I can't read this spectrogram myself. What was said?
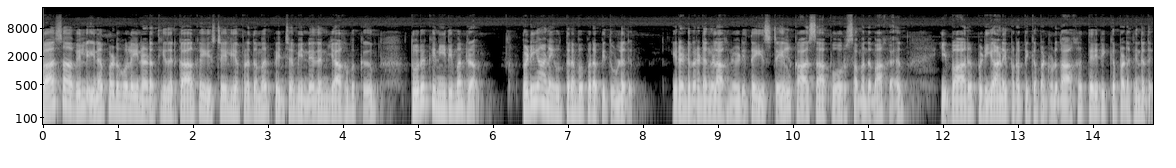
காசாவில் இனப்படுகொலை நடத்தியதற்காக இஸ்ரேலிய பிரதமர் பெஞ்சமின் நெதன்யாகுவுக்கு துருக்கி நீதிமன்றம் பிடியாணை உத்தரவு பிறப்பித்துள்ளது. இரண்டு வருடங்களாக நீடித்த இஸ்ரேல் காசா போர் சம்பந்தமாக இவ்வாறு பிடியாணை பிறப்பிக்கப்பட்டுள்ளதாக தெரிவிக்கப்படுகின்றது.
